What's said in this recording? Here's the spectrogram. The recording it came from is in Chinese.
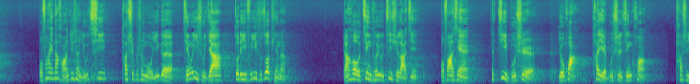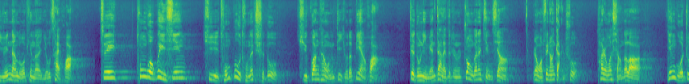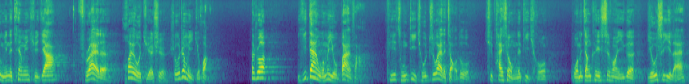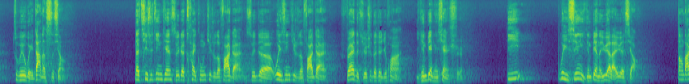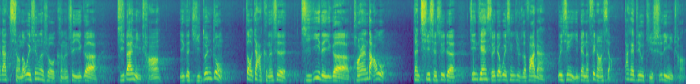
我发现它好像就像油漆，它是不是某一个行为艺术家做的一幅艺术作品呢？然后镜头又继续拉近，我发现它既不是油画，它也不是金矿，它是云南罗平的油菜花。所以。通过卫星去从不同的尺度去观看我们地球的变化，这种里面带来的这种壮观的景象，让我非常感触。它让我想到了英国著名的天文学家 Fred Hoyle 爵士说过这么一句话：“他说，一旦我们有办法可以从地球之外的角度去拍摄我们的地球，我们将可以释放一个有史以来最为伟大的思想。”那其实今天随着太空技术的发展，随着卫星技术的发展，Fred 爵士的这句话已经变成现实。第一，卫星已经变得越来越小。当大家想到卫星的时候，可能是一个几百米长、一个几吨重、造价可能是几亿的一个庞然大物。但其实随着今天随着卫星技术的发展，卫星已经变得非常小，大概只有几十厘米长，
